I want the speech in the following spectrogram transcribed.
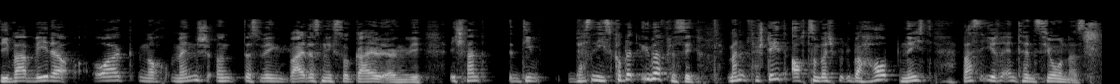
Die war weder Ork noch Mensch und deswegen beides nicht so geil irgendwie. Ich fand, die, das ist komplett überflüssig. Man versteht auch zum Beispiel überhaupt nicht, was ihre Intention ist.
